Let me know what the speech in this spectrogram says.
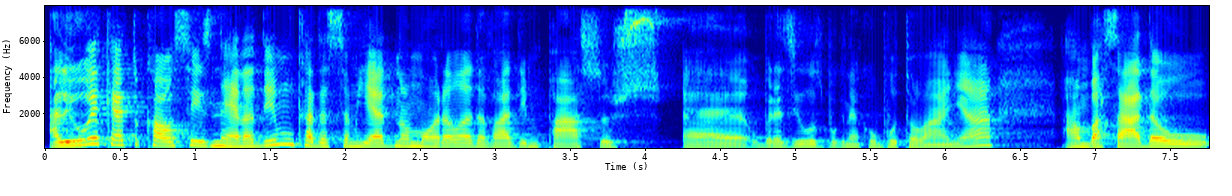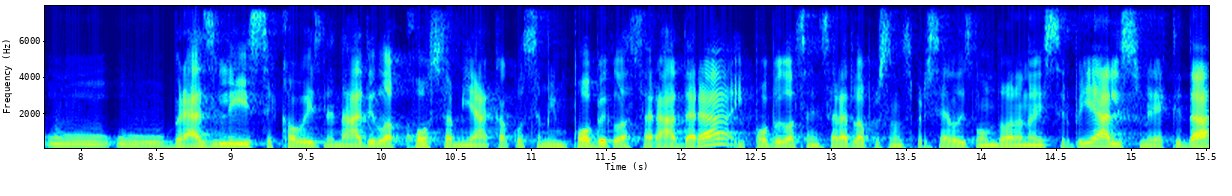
Ali uvek, eto, kao se iznenadim, kada sam jedno morala da vadim pasoš e, u Brazilu zbog nekog putovanja, ambasada u, u, u Braziliji se kao iznenadila ko sam ja, kako sam im pobegla sa radara i pobegla sam im sa radara pošto sam se preselila iz Londona na Srbije, ali su mi rekli da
